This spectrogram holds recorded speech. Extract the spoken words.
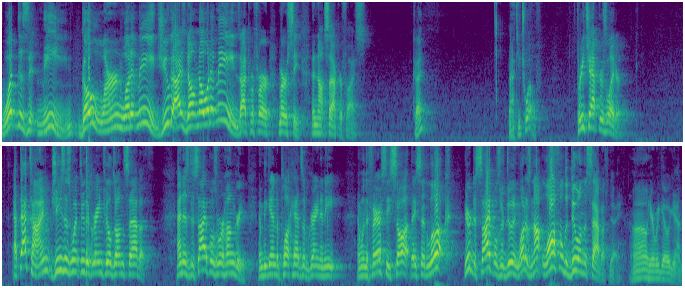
what does it mean? Go learn what it means. You guys don't know what it means. I prefer mercy and not sacrifice. Okay? Matthew 12. Three chapters later. At that time, Jesus went through the grain fields on the Sabbath, and his disciples were hungry and began to pluck heads of grain and eat. And when the Pharisees saw it, they said, Look, your disciples are doing what is not lawful to do on the Sabbath day. Oh, here we go again.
